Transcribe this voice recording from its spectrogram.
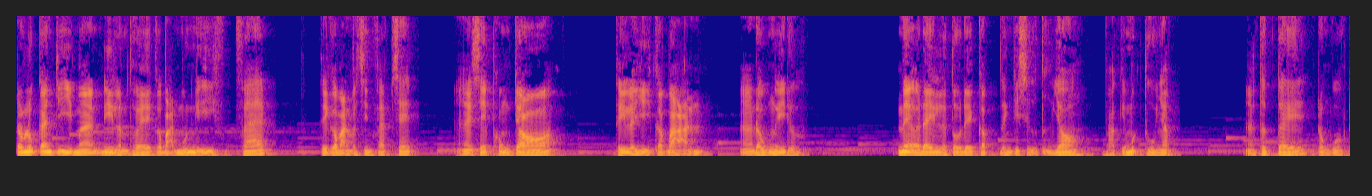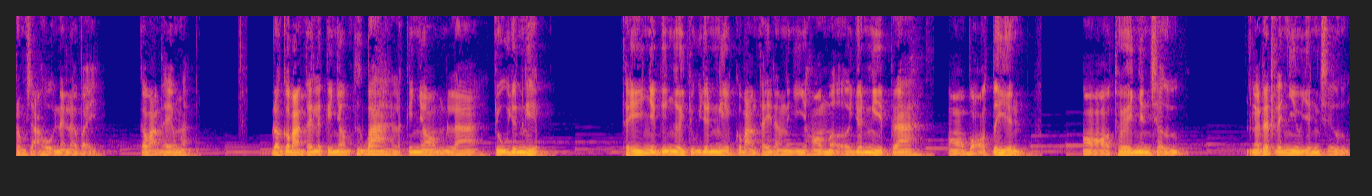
Trong lúc các anh chị mà đi làm thuê các bạn muốn nghỉ phép thì các bạn phải xin phép sếp. À, sếp không cho thì là gì các bạn? À, đâu có được. Nên ở đây là tôi đề cập đến cái sự tự do và cái mức thu nhập. À, thực tế trong trong xã hội này là vậy. Các bạn thấy không ạ? Rồi các bạn thấy là cái nhóm thứ ba là cái nhóm là chủ doanh nghiệp. Thì những cái người chủ doanh nghiệp các bạn thấy rằng là gì? Họ mở doanh nghiệp ra họ bỏ tiền họ thuê nhân sự. À, rất là nhiều nhân sự.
